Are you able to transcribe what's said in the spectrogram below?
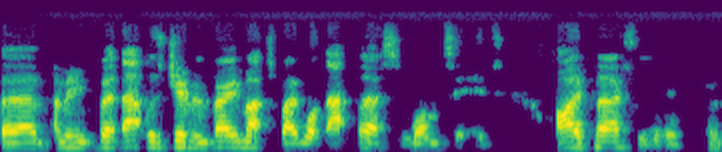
um, I mean, but that was driven very much by what that person wanted. I personally would have,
